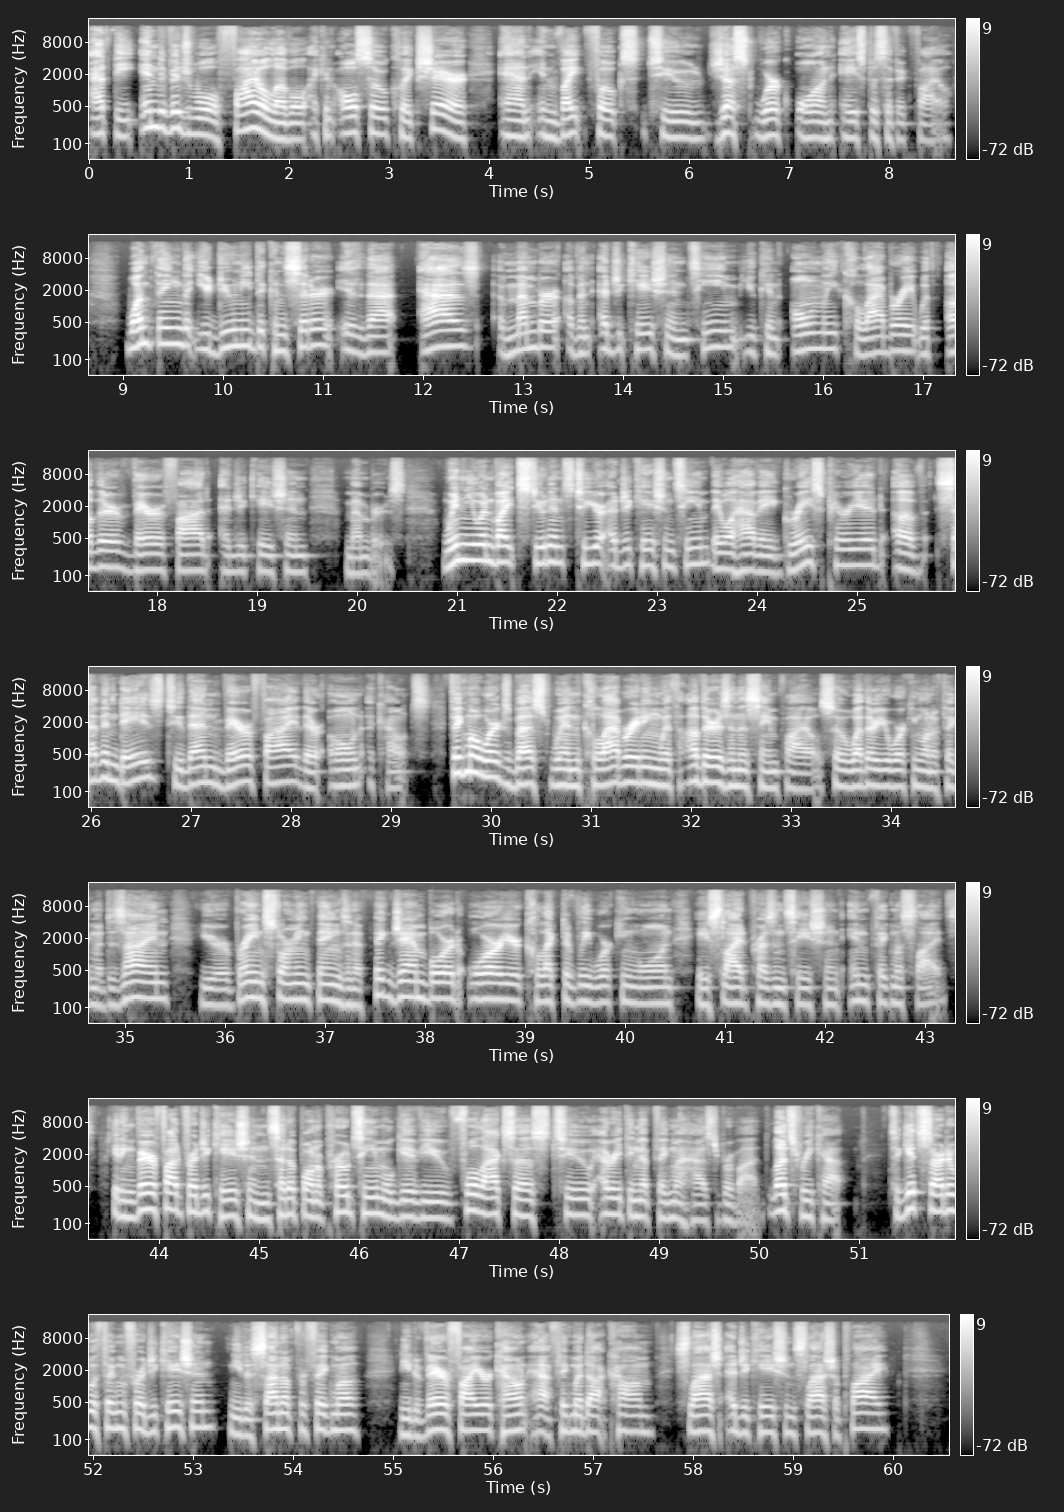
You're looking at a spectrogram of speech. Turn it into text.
at the individual file level, I can also click share and invite folks to just work on a specific file. One thing that you do need to consider is that as a member of an education team, you can only collaborate with other verified education members. When you invite students to your education team, they will have a grace period of seven days to then verify their own accounts. Figma works best when collaborating with others in the same file. So whether you're working on a Figma design, you're brainstorming things in a FigJam board, or you're collectively working on a slide presentation in Figma Slides. Getting verified for education and set up on a pro team will give you full access to everything that Figma has to provide. Let's recap. To get started with Figma for Education, you need to sign up for Figma, you need to verify your account at figma.com slash education slash apply.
